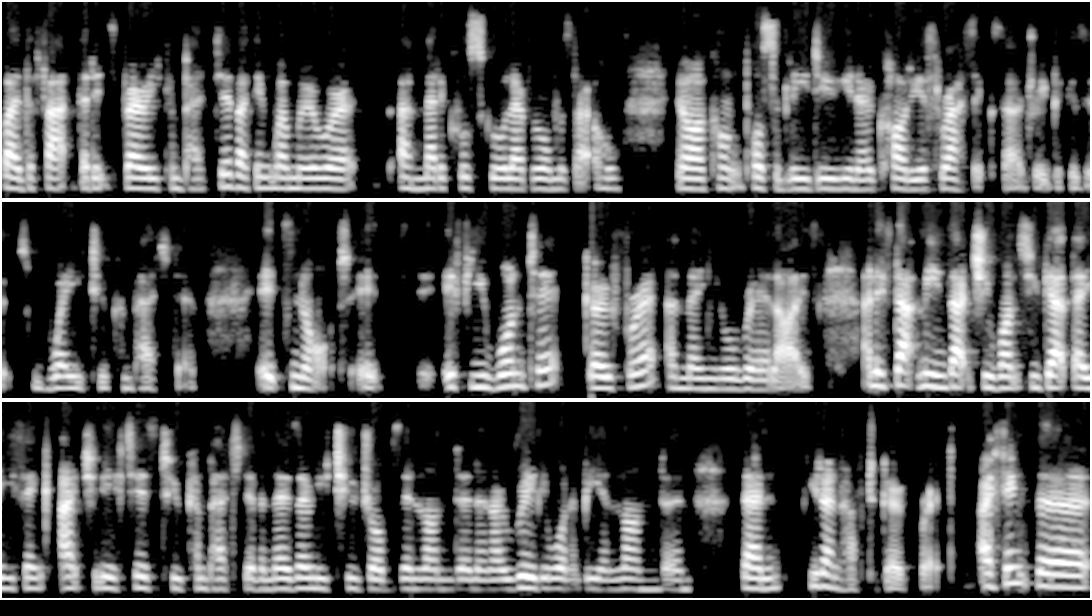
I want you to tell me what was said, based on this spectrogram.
by the fact that it's very competitive. I think when we were at a medical school, everyone was like, oh, no, I can't possibly do, you know, cardiothoracic surgery because it's way too competitive. It's not. It's if you want it, go for it, and then you'll realize. And if that means actually once you get there, you think actually it is too competitive and there's only two jobs in London and I really want to be in London, then you don't have to go for it. I think the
